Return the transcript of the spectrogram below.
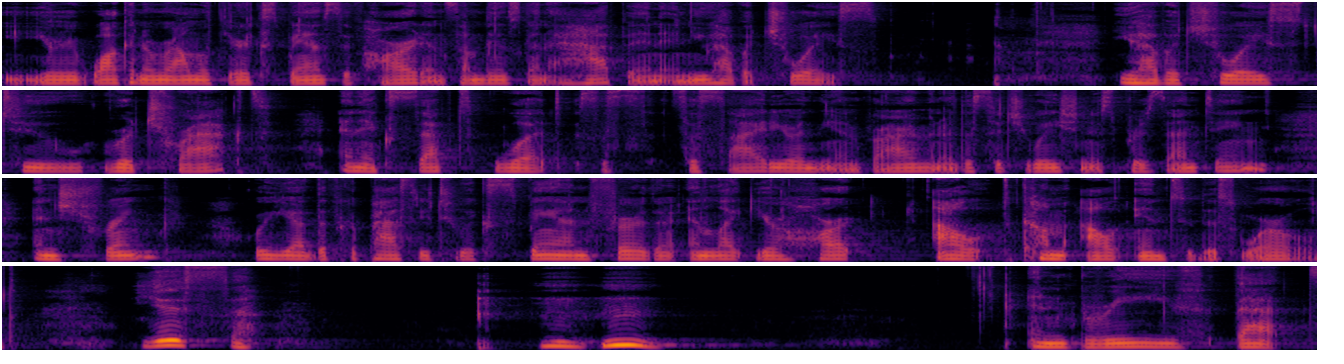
you're walking around with your expansive heart and something's going to happen and you have a choice. You have a choice to retract and accept what society or the environment or the situation is presenting and shrink, or you have the capacity to expand further and let your heart out, come out into this world. Yes. Mm-hmm. And breathe that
